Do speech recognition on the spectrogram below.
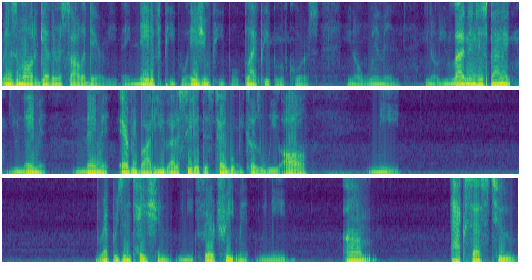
brings them all together in solidarity. They native people, Asian people, black people, of course, you know, women, you know, you Latin and Hispanic. you name it, you name it, everybody, you got a seat at this table because we all need representation. We need fair treatment. We need um, access to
